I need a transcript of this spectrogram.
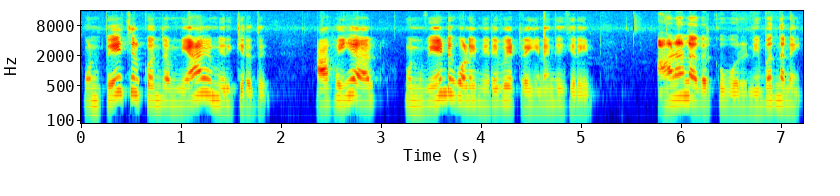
உன் பேச்சில் கொஞ்சம் நியாயம் இருக்கிறது. ஆகையால் உன் வேண்டுகோளை நிறைவேற்ற இணங்குகிறேன். ஆனால் அதற்கு ஒரு நிபந்தனை.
